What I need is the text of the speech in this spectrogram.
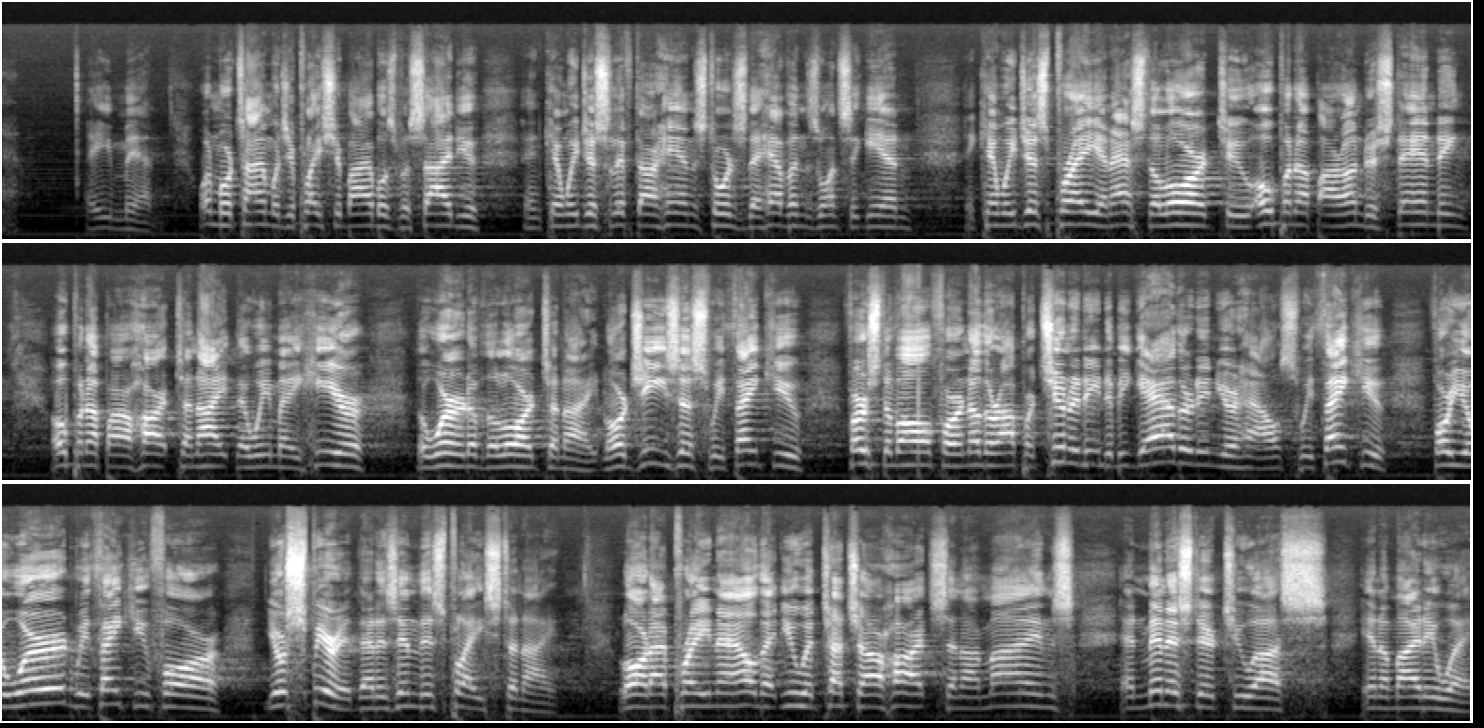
Amen. One more time, would you place your Bibles beside you? And can we just lift our hands towards the heavens once again? And can we just pray and ask the Lord to open up our understanding, open up our heart tonight that we may hear the word of the Lord tonight? Lord Jesus, we thank you, first of all, for another opportunity to be gathered in your house. We thank you for your word. We thank you for your spirit that is in this place tonight. Lord, I pray now that you would touch our hearts and our minds and minister to us in a mighty way.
